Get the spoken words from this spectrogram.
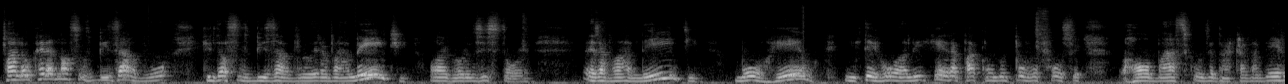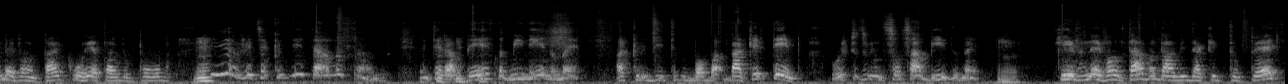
Falou que era nossos bisavôs, que nossos bisavôs eram valentes. Olha agora as histórias. Era valente, morreu, enterrou ali, que era para quando o povo fosse roubar as coisas na casa dele, levantar e correr atrás do povo. Hum. E a gente acreditava, Sandro. A gente era besta, menino, né? Acredita de bobagem. Naquele tempo. Hoje que os meninos são sabidos, né? É. que ele levantava dali daquele tupete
